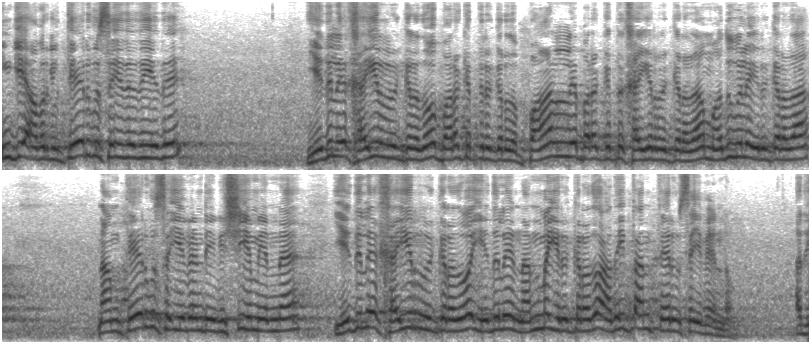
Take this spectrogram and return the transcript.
இங்கே அவர்கள் தேர்வு செய்தது எது? எதிலே கயிறு இருக்கிறதோ பறக்கத்து இருக்கிறதோ பாலில் பறக்கத்து கயிறு இருக்கிறதா மதுவில் இருக்கிறதா? நாம் தேர்வு செய்ய வேண்டிய விஷயம் என்ன? எதில் கயிறு இருக்கிறதோ எதில் நன்மை இருக்கிறதோ அதைத்தான் தேர்வு செய்ய வேண்டும். அது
